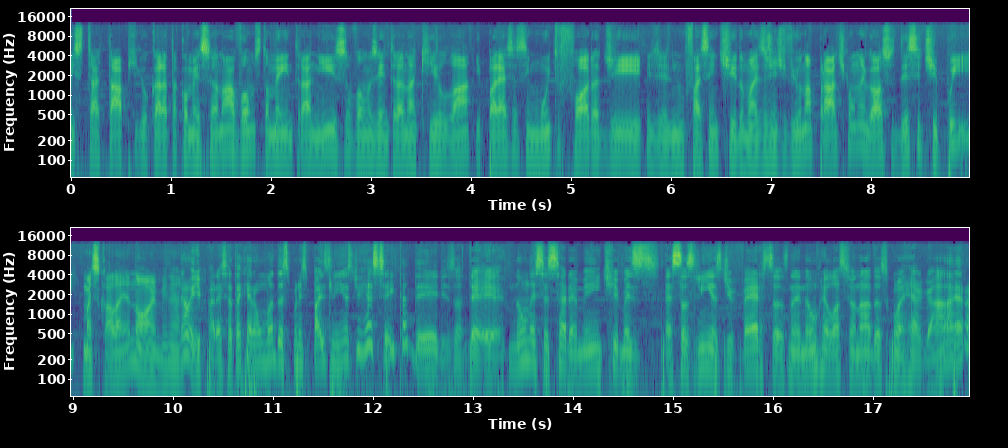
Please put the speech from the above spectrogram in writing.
startup que o cara tá começando. Ah, vamos também entrar nisso, vamos entrar naquilo lá. E parece assim muito fora de, de- Não faz sentido. Mas a gente viu na prática um negócio desse tipo e uma escala enorme, né? Não, e parece até que era uma das principais linhas de receita deles. Até é, não necessariamente, mas essas linhas diversas, né, não relacionadas com RH, era,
